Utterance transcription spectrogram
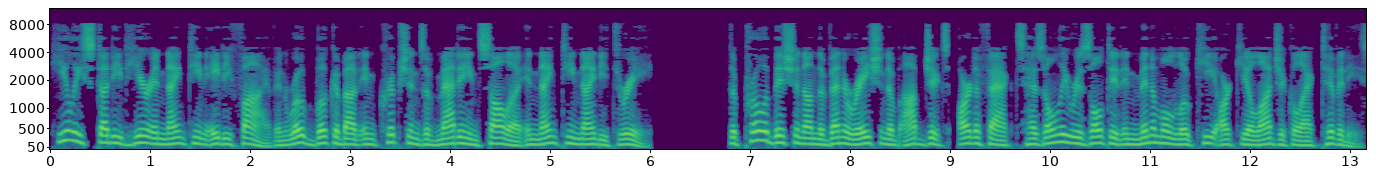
Healy studied here in 1985 and wrote book about encryptions of Madain Saleh in 1993. The prohibition on the veneration of objects, artifacts has only resulted in minimal low-key archaeological activities.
